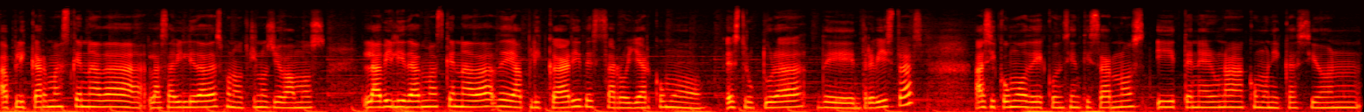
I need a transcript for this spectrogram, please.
aplicar más que nada las habilidades, pues nosotros nos llevamos la habilidad más que nada de aplicar y desarrollar como estructura de entrevistas, así como de concientizarnos y tener una comunicación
